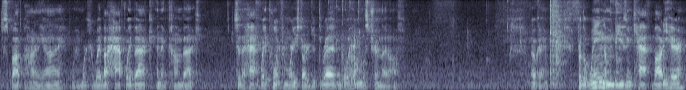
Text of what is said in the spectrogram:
spots behind the eye and work your way about halfway back and then come back to the halfway point from where you started your thread and go ahead and let's trim that off. Okay, for the wing I'm going to be using calf body hair.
